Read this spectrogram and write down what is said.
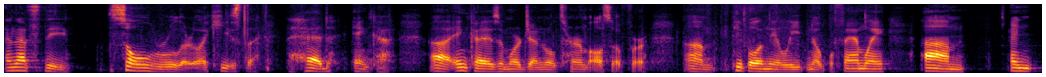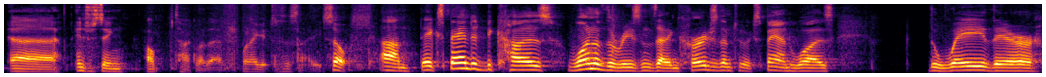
And that's the sole ruler, like he's the, the head Inca. Uh, Inca is a more general term also for um, people in the elite noble family. Um, and uh, interesting, I'll talk about that when I get to society. So um, they expanded because one of the reasons that encouraged them to expand was the way their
